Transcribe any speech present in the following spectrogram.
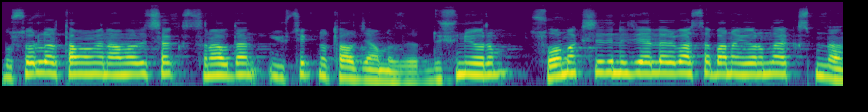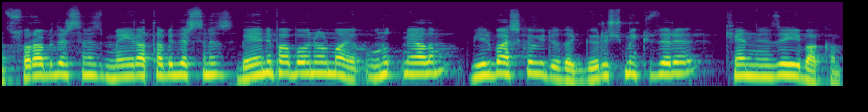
Bu soruları tamamen anladıysak sınavdan yüksek not alacağımızı düşünüyorum. Sormak istediğiniz yerler varsa bana yorumlar kısmından sorabilirsiniz, mail atabilirsiniz. Beğenip abone olmayı unutmayalım. Bir başka videoda görüşmek üzere. Kendinize iyi bakın.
